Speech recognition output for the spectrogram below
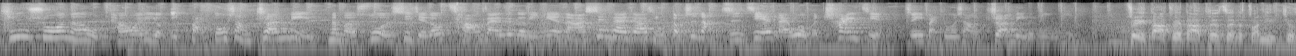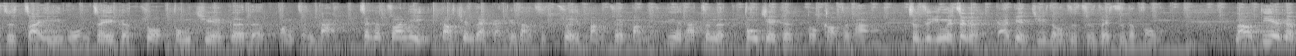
听说呢，我们台湾威力有一百多项专利，那么所有的细节都藏在这个里面啊。现在就要请董事长直接来为我们拆解这一百多项专利的秘密。最大最大特色的专利就是在于我们这一个做风切割的防尘盖，这个专利到现在感觉上是最棒最棒的，因为它真的风切割都靠着它，就是因为这个改变集中式直吹式的风。然后第二个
